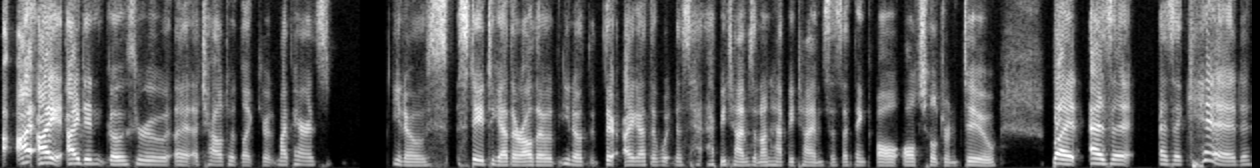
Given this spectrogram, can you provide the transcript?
I I I didn't go through a, a childhood like your my parents you know s- stayed together although you know there i got to witness happy times and unhappy times as i think all all children do but as a as a kid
